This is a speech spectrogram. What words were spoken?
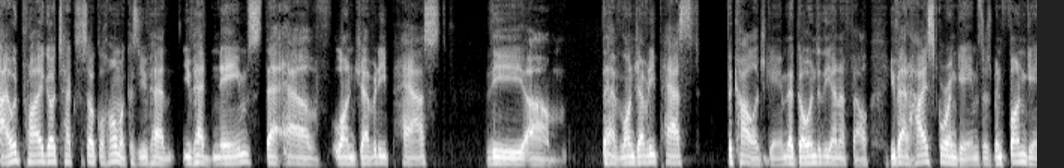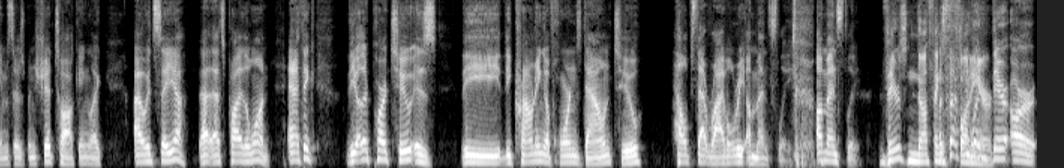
I would probably go Texas, Oklahoma because you've had you've had names that have longevity past the um that have longevity past the college game that go into the NFL. You've had high scoring games. There's been fun games. There's been shit talking. Like I would say, yeah, that, that's probably the one. And I think the other part too is the the crowning of horns down too helps that rivalry immensely, immensely. There's nothing Especially funnier. when there are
